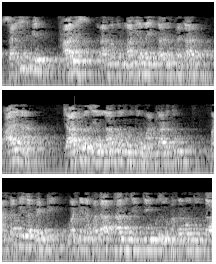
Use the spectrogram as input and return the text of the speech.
సయీద్ బిన్ హారిస్ రహమతుల్లాహి అలై కథనం ప్రకారం ఆయన జాబిర్ రజియల్లాహు మనుతో మాట్లాడుతూ మంట మీద పెట్టి వండిన పదార్థాలు తింటే వజు భంగమవుతుందా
